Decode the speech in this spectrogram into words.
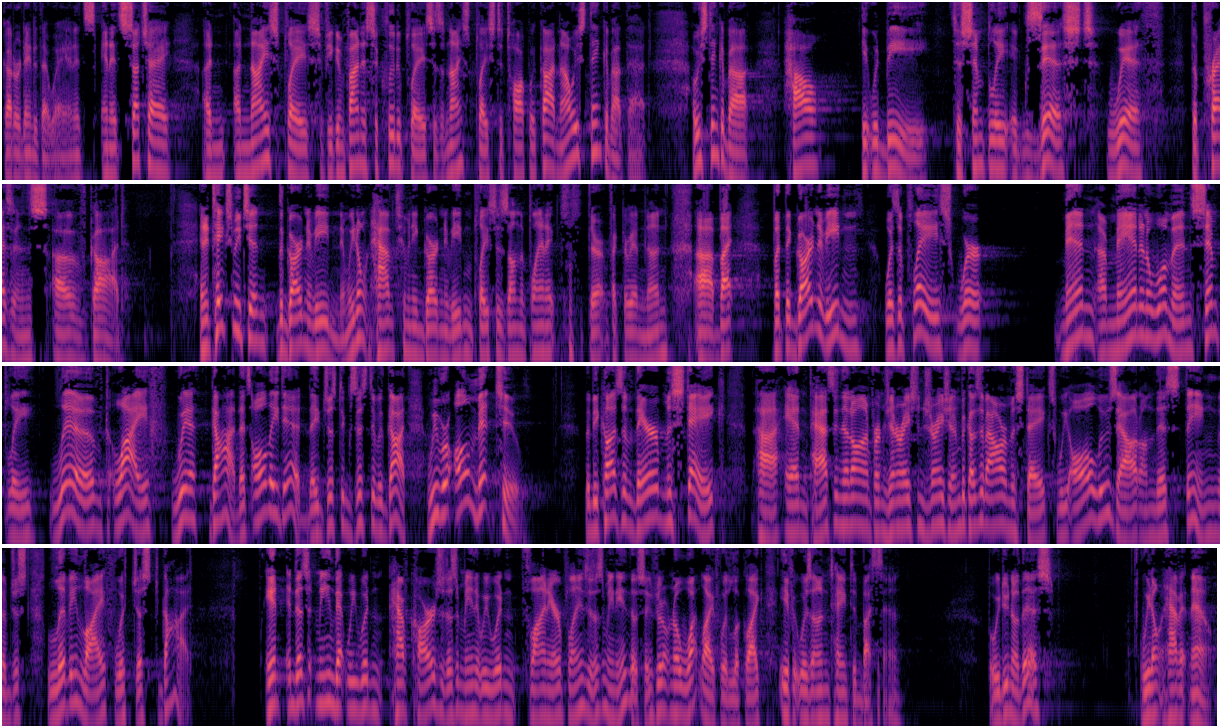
God ordained it that way. And it's, and it's such a, a, a, nice place, if you can find a secluded place, is a nice place to talk with God. And I always think about that. I always think about how it would be to simply exist with the presence of God. And it takes me to the Garden of Eden, and we don't have too many Garden of Eden places on the planet. there, in fact, we have none. Uh, but, but the Garden of Eden was a place where men, a man and a woman simply lived life with God. That's all they did. They just existed with God. We were all meant to. But because of their mistake, uh, and passing it on from generation to generation. And because of our mistakes, we all lose out on this thing of just living life with just God. And it doesn't mean that we wouldn't have cars. It doesn't mean that we wouldn't fly in airplanes. It doesn't mean any of those things. We don't know what life would look like if it was untainted by sin. But we do know this we don't have it now.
